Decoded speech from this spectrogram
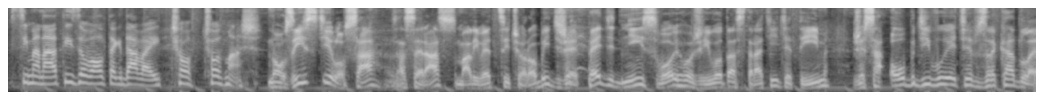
si ma natizoval, tak dávaj, čo, čo máš? No zistilo sa, zase raz mali vedci čo robiť, že 5 dní svojho života stratíte tým, že sa obdivujete v zrkadle.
